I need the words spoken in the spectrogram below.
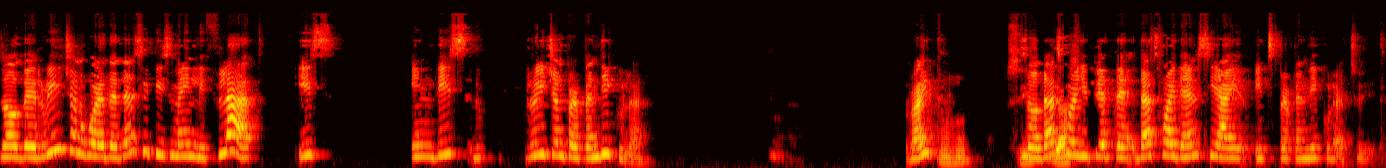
So the region where the density is mainly flat is in this region perpendicular, right? Mhm. See, So that's yes. where you get the, that's why the NCI, it's perpendicular to it,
